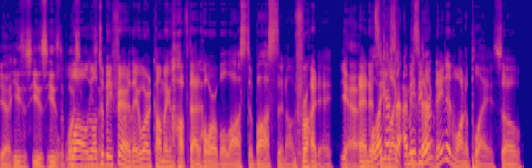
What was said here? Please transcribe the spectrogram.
Yeah, he's he's he's the voice. Well, of well, to be fair, they were coming off that horrible loss to Boston on Friday, yeah, and it Well, like seemed I like, said, I mean, it seemed like they're- they didn't want to play. So,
